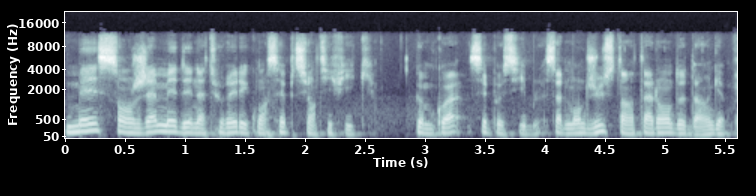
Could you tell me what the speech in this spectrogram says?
mais sans jamais dénaturer les concepts scientifiques. Comme quoi, c'est possible. Ça demande juste un talent de dingue.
